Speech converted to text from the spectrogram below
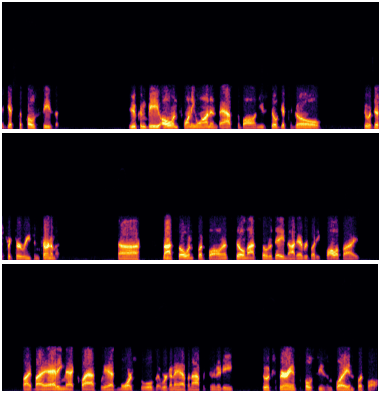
to get to postseason. You can be 0 and 21 in basketball, and you still get to go to a district or region tournament. Uh, not so in football, and it's still not so today. Not everybody qualifies. By by adding that class, we had more schools that were going to have an opportunity to experience postseason play in football.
